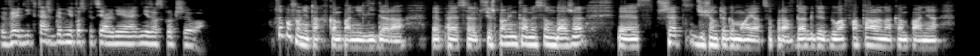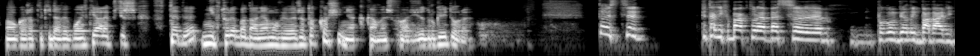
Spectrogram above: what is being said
wynik, też by mnie to specjalnie nie zaskoczyło. Co poszło nie tak w kampanii lidera e, PSL? Przecież pamiętamy sondaże e, sprzed 10 maja, co prawda, gdy była fatalna kampania Małgorzaty Kidawy-Błońskiej, ale przecież wtedy niektóre badania mówiły, że to Kosiniak-Kamysz wchodzi do drugiej tury. To jest pytanie chyba, które bez e, pogłębionych badań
